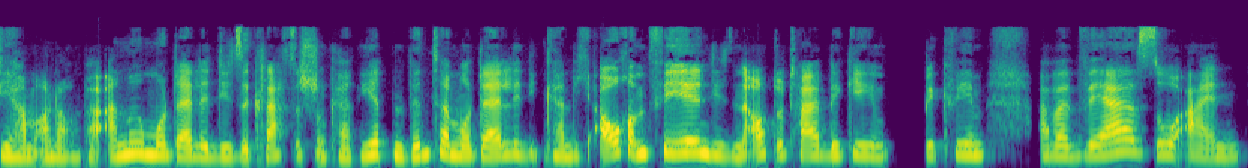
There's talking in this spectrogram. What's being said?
die haben auch noch ein paar andere Modelle, diese klassischen karierten Wintermodelle, die kann ich auch empfehlen. Die sind auch total bequem. Aber wer so ein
